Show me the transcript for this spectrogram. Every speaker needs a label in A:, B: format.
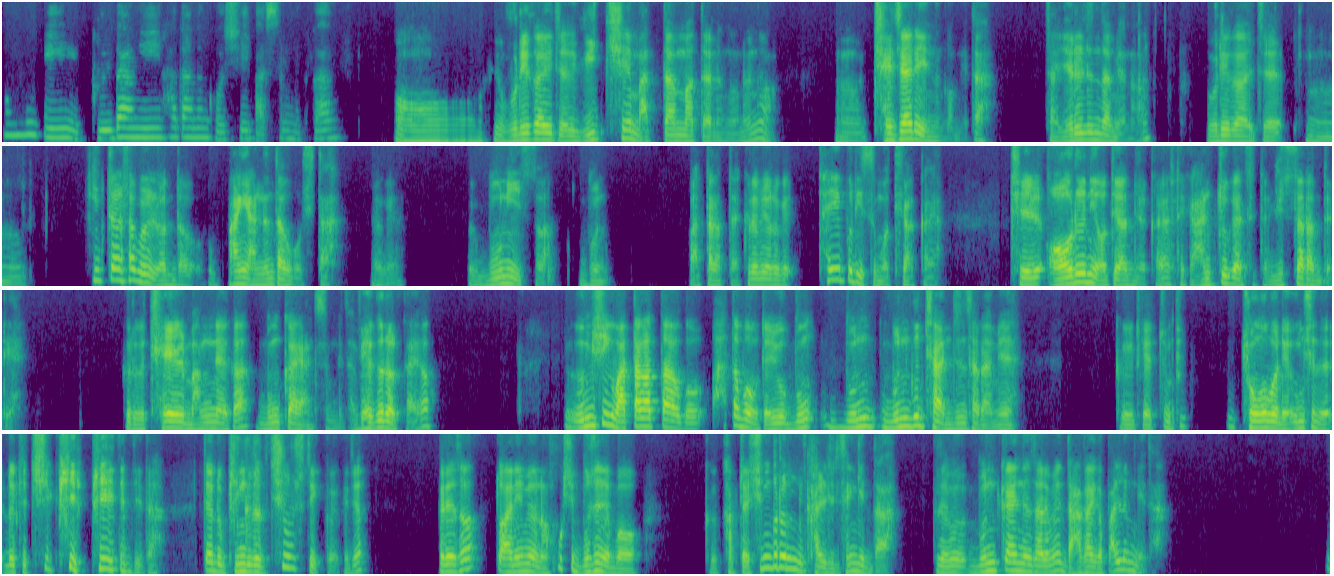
A: 한국이 불당이 하다는 것이 맞습니까?
B: 어, 우리가 이제 위치에 맞다 안 맞다는 거는요, 어, 제자리에 있는 겁니다. 자, 예를 든다면은, 우리가 이제, 음, 숫자석을 연다, 방에 앉는다고 봅시다. 여기, 문이 있어. 문. 왔다 갔다. 그러면 이렇게 테이블이 있으면 어떻게 할까요? 제일 어른이 어디 앉을까요? 되게 안쪽에 앉을 때 윗사람들이. 그리고 제일 막내가 문가에 앉습니다. 왜 그럴까요? 음식이 왔다 갔다 하고 하다 보면 또요 문, 문, 문 근처에 앉은 사람이 그 이렇게 좀 종업원의 음식을 이렇게 치, 피, 피해야 됩니다. 때로 빈 그릇 치울 수도 있고요. 그죠? 그래서 또 아니면 혹시 무슨 뭐 그 갑자기 심부름 갈 일이 생긴다. 그러면 문가에 있는 사람이 나가기가 빠릅니다.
